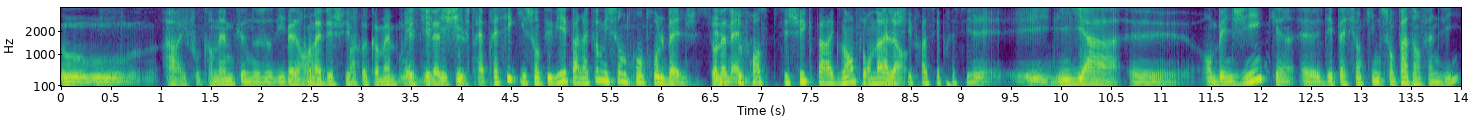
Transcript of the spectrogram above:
Ah, il faut quand même que nos auditeurs. Est-ce qu'on a des chiffres quand même précis Des chiffres très précis qui sont publiés par la commission de contrôle belge. Sur la souffrance psychique, par exemple, on a des chiffres assez précis euh, Il y a euh, en Belgique euh, des patients qui ne sont pas en fin de vie,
